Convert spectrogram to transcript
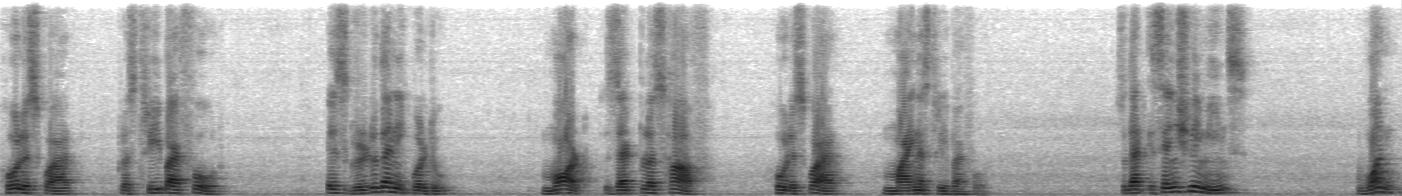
whole square plus 3 by 4 is greater than equal to mod z plus half whole square minus 3 by 4. So that essentially means 1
